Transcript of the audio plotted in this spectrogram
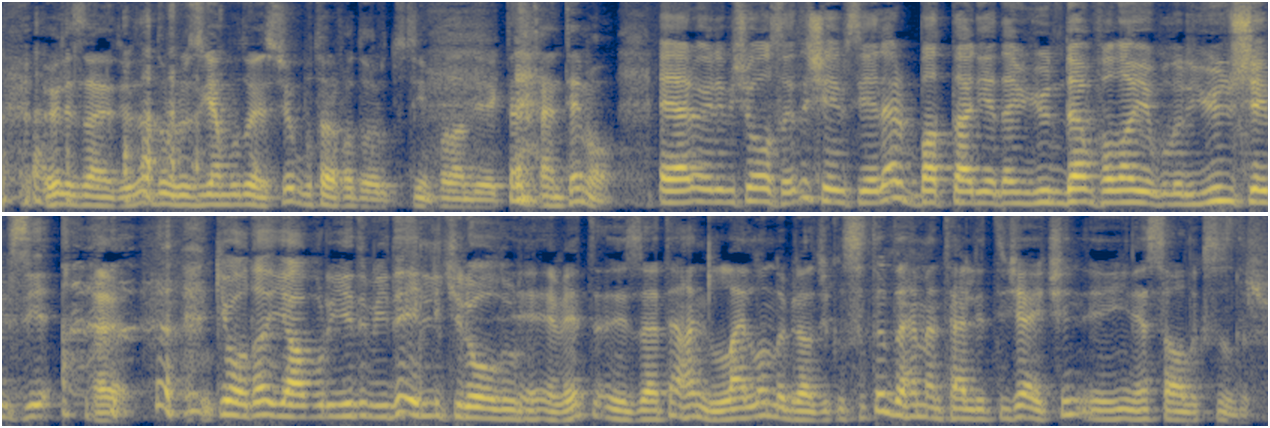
Öyle zannediyorlar. Dur rüzgar burada esiyor bu tarafa doğru tutayım falan diyerekten tente mi o? Eğer öyle bir şey olsaydı şemsiyeler battaniyeden, yünden falan yapılır. Yün şemsiye. Evet. Ki o da yağmuru yedi miydi 50 kilo olurdu. E, evet e, zaten hani laylon da birazcık ısıtır da hemen terleteceği için e, yine sağlıksızdır.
